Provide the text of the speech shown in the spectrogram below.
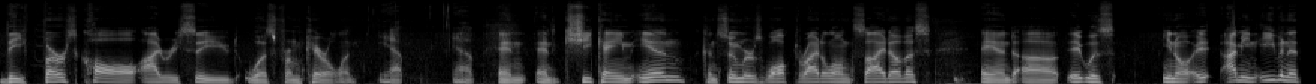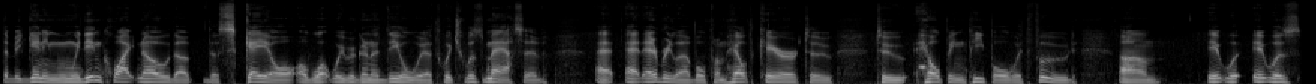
The first call I received was from Carolyn. Yep. Yep. And and she came in. Consumers walked right alongside of us, and uh, it was you know, it, I mean, even at the beginning when we didn't quite know the the scale of what we were going to deal with, which was massive at, at every level, from healthcare to to helping people with food, um, it w- it was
